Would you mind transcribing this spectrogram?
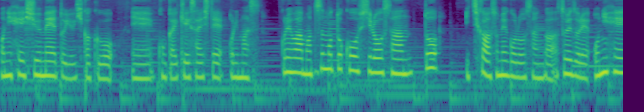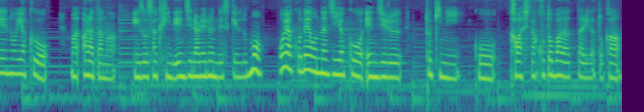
鬼平襲名という企画を、えー今回掲載しております。これは松本幸四郎さんと市川染五郎さんがそれぞれ鬼平の役を、まあ、新たな映像作品で演じられるんですけれども親子で同じ役を演じる時にこう交わした言葉だったりだとか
